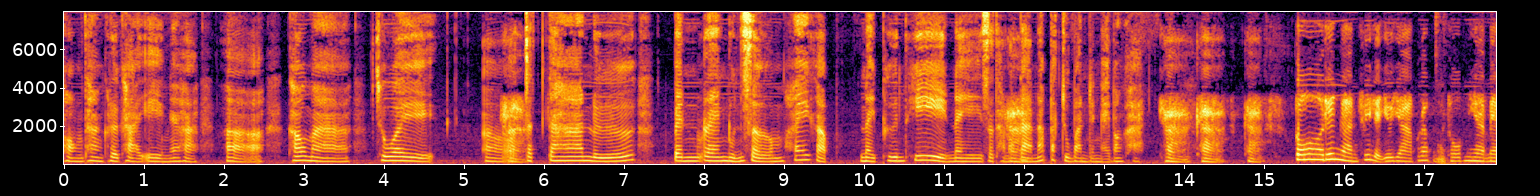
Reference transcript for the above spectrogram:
ของทางเครือข่ายเองเนี่ยค่ะเอ่อเข้ามาช่วยเอ่อค่ะจัดการหรือเป็นแรงหนุนเสริมให้กับ ในพื้นที่ในสถานการณ์ณปัจจุบันยังไงบ้างคะค่ะค่ะค่ะก็เรื่องงานช่วยเหลือเยียวยาผู้รับผลกระทบเนี่ยแม้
